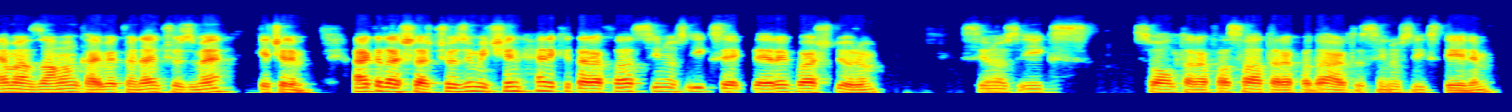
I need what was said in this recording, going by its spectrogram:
Hemen zaman kaybetmeden çözüme geçelim. Arkadaşlar çözüm için her iki tarafa sinüs x ekleyerek başlıyorum. Sinüs x sol tarafa sağ tarafa da artı sinüs x diyelim.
